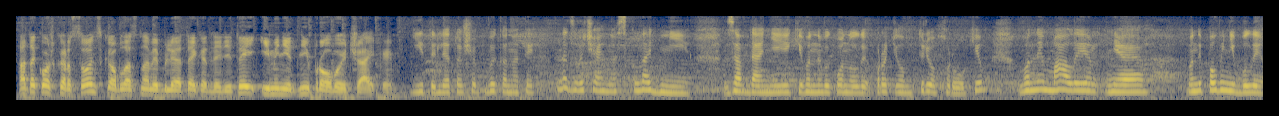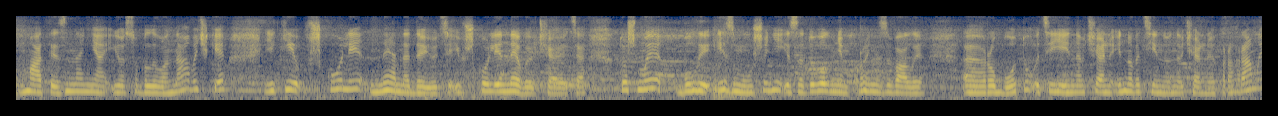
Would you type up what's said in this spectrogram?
а також Херсонська обласна бібліотека для дітей імені Дніпрової чайки. діти для того, щоб виконати надзвичайно складні завдання, які вони виконували протягом трьох років. Вони мали. вони повинні були мати знання і особливо навички, які в школі не надаються і в школі не вивчаються. Тож ми були і змушені, і задоволенням організували е, роботу цієї навчальної інноваційної навчальної програми,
